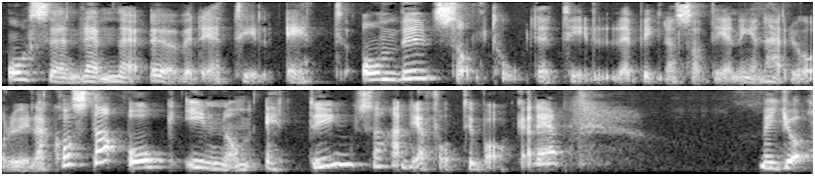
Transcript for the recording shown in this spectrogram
Och sen lämnade jag över det till ett ombud som tog det till byggnadsavdelningen här i Oruela Costa och inom ett dygn så hade jag fått tillbaka det. Men ja,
